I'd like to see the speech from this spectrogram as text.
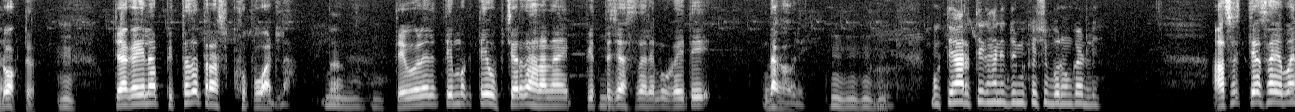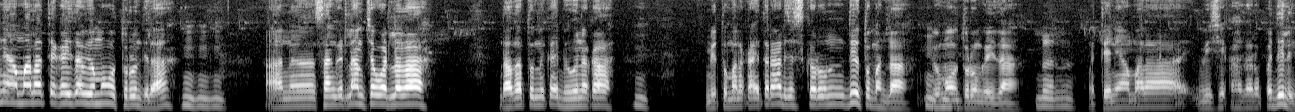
डॉक्टर. त्या गाईला पित्ताचा त्रास खूप वाढला. त्यावेळेला ते मग ते उपचार झाला नाही पित्त जास्त झाले मग गाई ते दगावली. मग ती आर्थिक हानी तुम्ही कशी भरून काढली असंच त्या साहेबांनी आम्हाला त्या गाईचा विमा उतरून दिला. आणि सांगितलं आमच्या वडिलाला दादा तुम्ही काय भिवू नका. मी तुम्हाला काहीतरी ऍडजस्ट करून देतो म्हणला विमा उतरून गाईचा मग त्याने आम्हाला वीस एक हजार रुपये दिले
